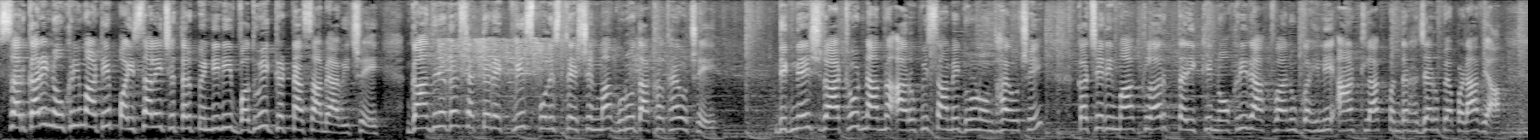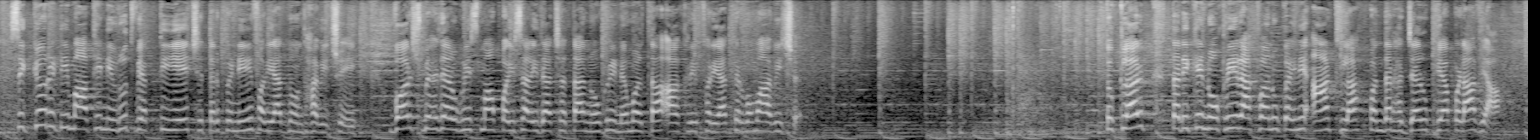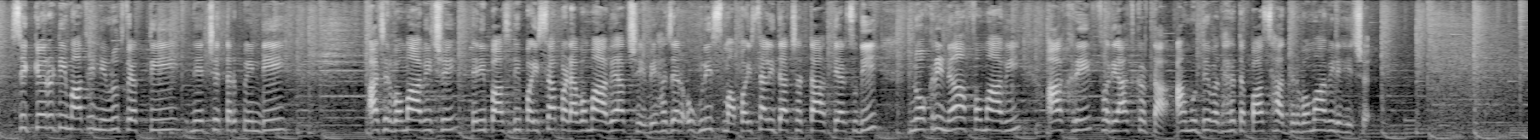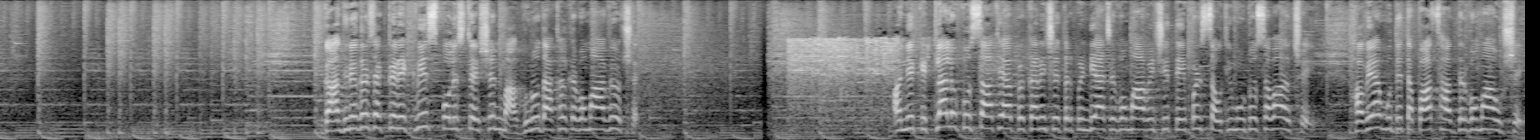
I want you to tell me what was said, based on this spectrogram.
સરકારી નોકરી માટે પૈસા લઈ છેતરપિંડીની વધુ એક ઘટના સામે આવી છે. ગાંધીનગર સેક્ટર એકવીસ પોલીસ સ્ટેશનમાં ગુનો દાખલ થયો છે. દિગ્નેશ રાઠોડ નામના આરોપી સામે ગુનો નોંધાયો છે. કચેરીમાં ક્લર્ક તરીકે નોકરી રાખવાનું કહીને આઠ લાખ પંદર હજાર રૂપિયા પડાવ્યા. સિક્યોરિટીમાંથી નિવૃત્ત વ્યક્તિએ છેતરપિંડીની ફરિયાદ નોંધાવી છે. વર્ષ બે હજાર ઓગણીસમાં પૈસા લીધા છતાં નોકરી ન મળતા આખરી ફરિયાદ કરવામાં આવી છે. તો ક્લર્ક તરીકે નોકરી રાખવાનું કહીને આઠ લાખ પંદર હજાર રૂપિયા પડાવ્યા. સિક્યોરિટીમાંથી નિવૃત્ત વ્યક્તિને છેતરપિંડી આચરવામાં આવી છે. તેની પાસેથી પૈસા પડાવવામાં આવ્યા છે. બે હજાર ઓગણીસમાં પૈસા લીધા છતાં અત્યાર સુધી નોકરી ન આપવામાં આવી. આખરે ફરિયાદ કરતા આ મુદ્દે વધારે તપાસ હાથ ધરવામાં આવી રહી છે. ગાંધીનગર સેક્ટર એકવીસ પોલીસ સ્ટેશનમાં ગુનો દાખલ કરવામાં આવ્યો છે. અન્ય કેટલા લોકો સાથે આ પ્રકારની છેતરપિંડી આચરવામાં આવી છે તે પણ સૌથી મોટો સવાલ છે. હવે આ મુદ્દે તપાસ હાથ ધરવામાં આવશે.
